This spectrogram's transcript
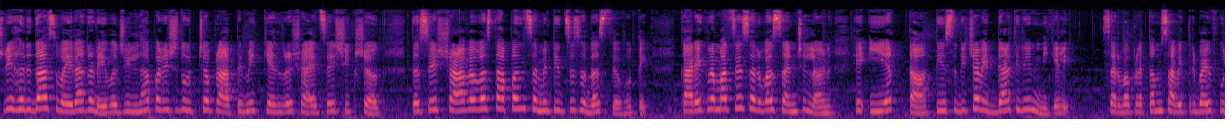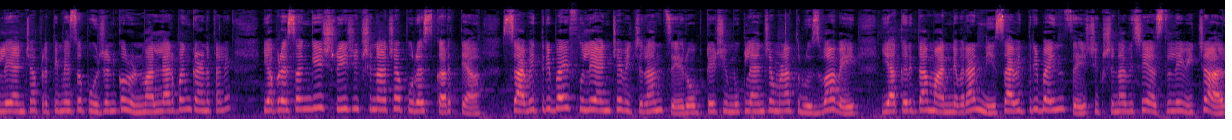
श्री हरिदास वैरागडे व जिल्हा परिषद उच्च प्राथमिक केंद्र शाळेचे शिक्षक तसेच शाळा व्यवस्थापन समितीचे सदस्य होते. कार्यक्रमाचे सर्व संचलन हे इयत्ता तिसरीच्या विद्यार्थिनींनी केले. सर्वप्रथम सावित्रीबाई फुले यांच्या प्रतिमेचं पूजन करून माल्यार्पण करण्यात आले. या प्रसंगी श्री शिक्षणाच्या पुरस्कर्त्या सावित्रीबाई फुले यांच्या विचारांचे रोपटे चिमुकल्या यांच्या मनात रुजवावे याकरिता मान्यवरांनी सावित्रीबाईंचे शिक्षणाविषयी असलेले विचार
